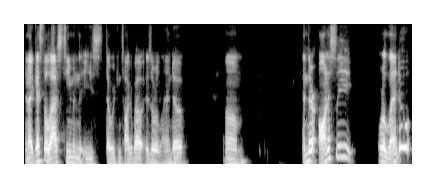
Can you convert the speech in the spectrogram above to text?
and I guess the last team in the East that we can talk about is Orlando. Um, and they're honestly Orlando.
